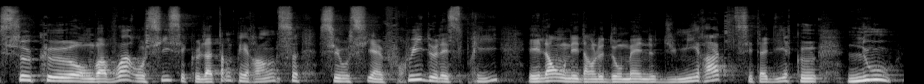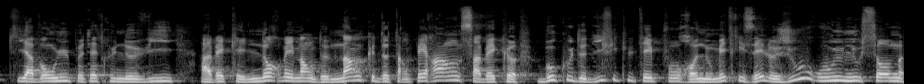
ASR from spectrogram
ce qu'on va voir aussi, c'est que la tempérance, c'est aussi un fruit de l'esprit. Et là, on est dans le domaine du miracle, c'est-à-dire que nous, qui avons eu peut-être une vie avec énormément de manque de tempérance, avec beaucoup de difficultés pour nous maîtriser, le jour où nous sommes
